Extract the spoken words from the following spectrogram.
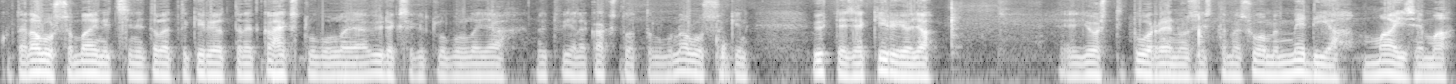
kuten alussa mainitsin, niin te olette kirjoittaneet 80-luvulla ja 90-luvulla ja nyt vielä 2000-luvun alussakin yhteisiä kirjoja, joista tuoreen on siis tämä Suomen mediamaisema.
